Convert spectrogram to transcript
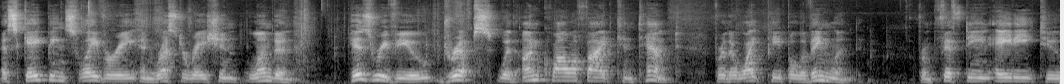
Escaping Slavery in Restoration London. His review drips with unqualified contempt for the white people of England from 1580 to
